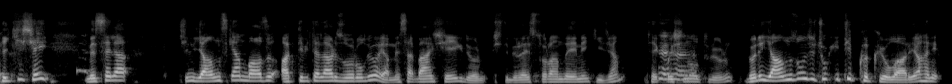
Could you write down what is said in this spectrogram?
Peki şey mesela şimdi yalnızken bazı aktiviteler zor oluyor ya. Mesela ben şeye gidiyorum işte bir restoranda yemek yiyeceğim. Tek başına oturuyorum. Böyle yalnız olunca çok itip kakıyorlar ya. Hani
